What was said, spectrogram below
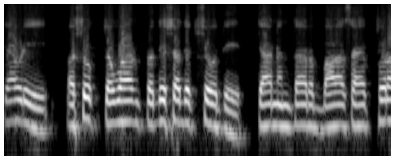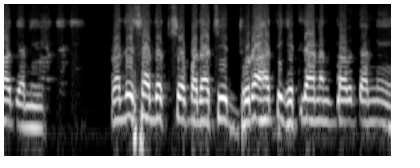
त्यावेळी अशोक चव्हाण प्रदेशाध्यक्ष होते. त्यानंतर बाळासाहेब थोरात यांनी प्रदेशाध्यक्ष पदाची धुरा हाती घेतल्यानंतर त्यांनी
